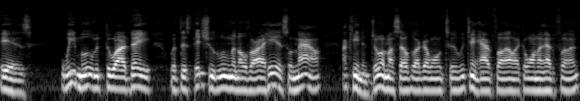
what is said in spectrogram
is we moving through our day with this issue looming over our heads. So now I can't enjoy myself like I want to. We can't have fun like I want to have fun.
